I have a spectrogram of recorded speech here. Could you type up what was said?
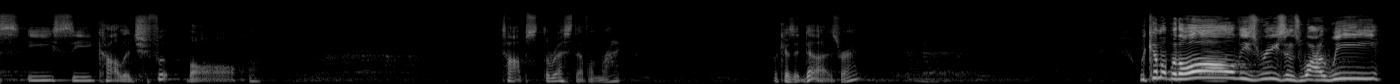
SEC college football tops the rest of them, right? Because it does, right? We come up with all these reasons why we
